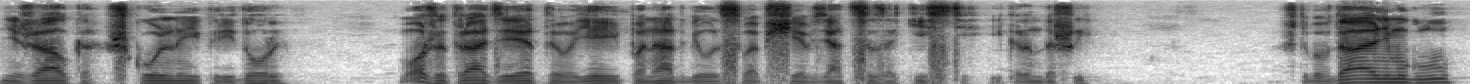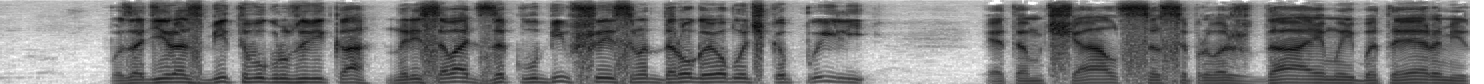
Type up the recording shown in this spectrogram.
не жалко, школьные коридоры. Может, ради этого ей понадобилось вообще взяться за кисти и карандаши, чтобы в дальнем углу позади разбитого грузовика нарисовать заклубившееся над дорогой облачко пыли. Это мчался сопровождаемый БТРами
